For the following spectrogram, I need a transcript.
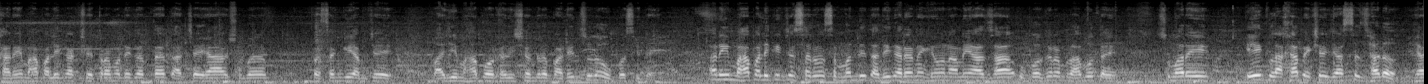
ठाणे महापालिका क्षेत्रामध्ये करतात आजच्या ह्या शुभ प्रसंगी आमचे माजी महापौर हरिश्चंद्र पाटीलसुद्धा उपस्थित आहे आणि महापालिकेच्या सर्व संबंधित अधिकाऱ्यांना घेऊन आम्ही आज हा उपक्रम राबवत आहे. सुमारे एक लाखापेक्षा जास्त झाडं ह्या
